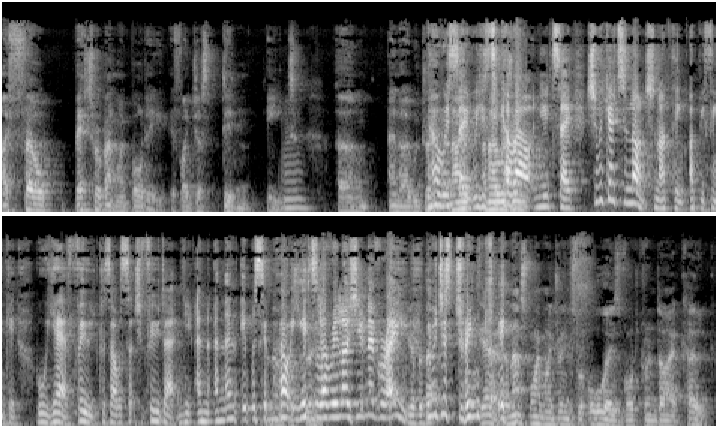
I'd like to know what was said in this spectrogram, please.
I felt better about my body if I just didn't eat. Um, and I would drink. Mm. I always and say we used to go drink- out and you'd say, "Should we go to lunch?" And I'd think I'd be thinking, "Oh yeah, food," because I was such a food addict. And, you, and and then it was about a year till I realised you never ate. Yeah, but you were just drinking. Yeah, and that's why my drinks were always vodka and diet coke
